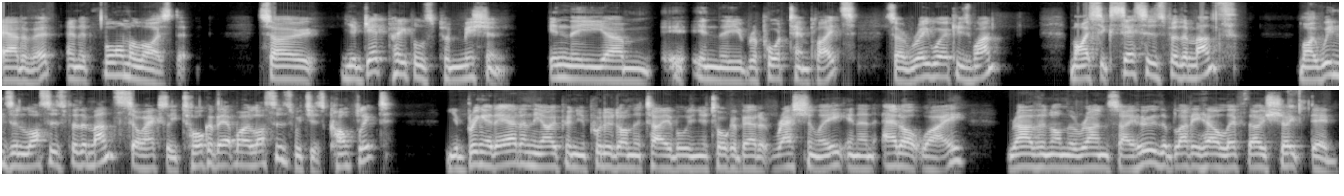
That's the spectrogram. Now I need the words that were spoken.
out of it and it formalized it. So you get people's permission in the um, in the report templates. So rework is one. My successes for the month, my wins and losses for the month. So I actually talk about my losses, which is conflict. You bring it out in the open, you put it on the table, and you talk about it rationally in an adult way, rather than on the run say, "Who the bloody hell left those sheep dead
